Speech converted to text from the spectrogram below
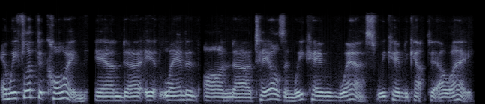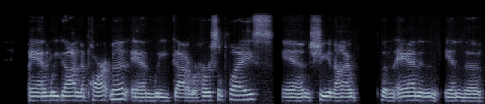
And we flipped a coin, and uh, it landed on uh, tails, and we came west. We came to count to L.A. And we got an apartment, and we got a rehearsal place. And she and I put an ad in in the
